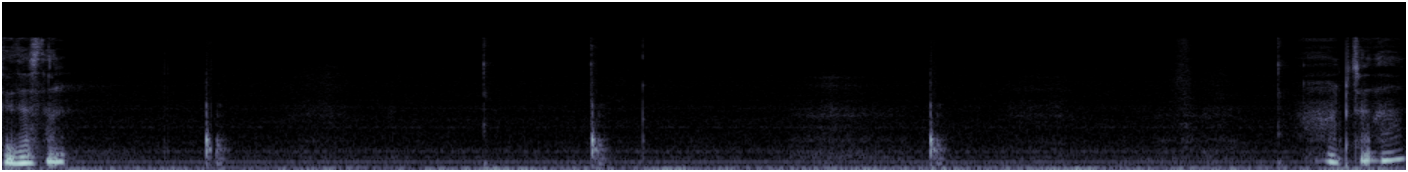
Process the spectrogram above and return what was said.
Let's do this then. Protect that.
